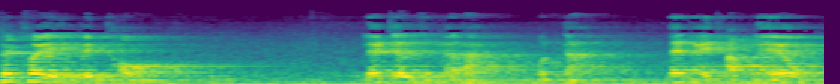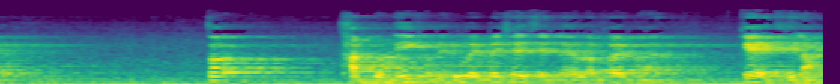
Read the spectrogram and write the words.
ค่อย ๆ เป็นทอง และจะเหลืองอร่ามงดงามไหนๆทำแล้ว ก็ทำตรงนี้เข้าไปด้วย ไม่ใช่เสร็จแล้วเราค่อยมา แก้ทีหลัง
